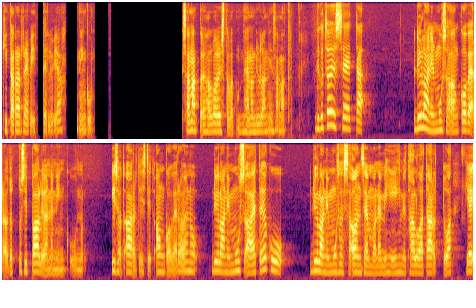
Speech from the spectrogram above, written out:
kitaran revittely ja niin kuin, sanat on ihan loistavat, mutta hän on Dylanin sanat. Niin kuin toi se, että Dylanin musa on coveroitu tosi paljon ja niin kuin isot artistit on coveroinut Dylanin musaa, että joku Dylanin musassa on semmoinen, mihin ihmiset haluaa tarttua. Ja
